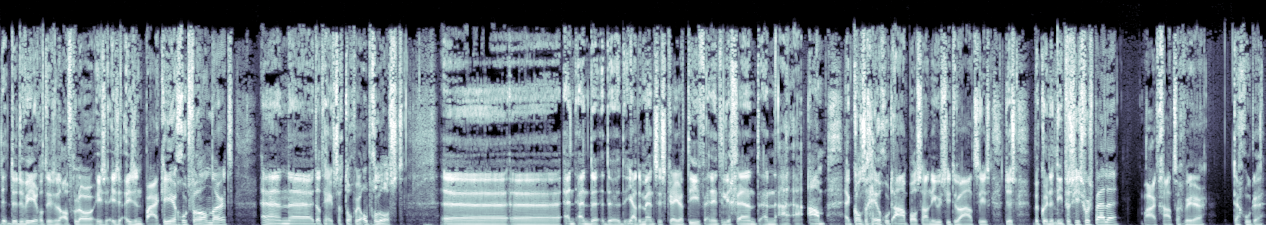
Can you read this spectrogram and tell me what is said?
de, de, wereld is, de afgelopen, is, is, is een paar keer goed veranderd. En eh, dat heeft zich toch weer opgelost. Eh, eh, en en de, de, de- ja, de mens is creatief en intelligent en aan, hij kan zich heel goed aanpassen aan nieuwe situaties. Dus we kunnen het niet precies voorspellen, maar het gaat zich weer ten goede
